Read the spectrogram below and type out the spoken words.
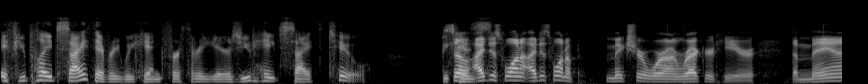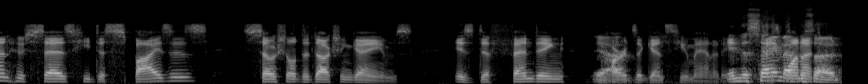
if you played Scythe every weekend for 3 years, you'd hate Scythe too. So I just want to I just want to make sure we're on record here. The man who says he despises social deduction games is defending yeah. Cards Against Humanity. In the same just wanna- episode.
